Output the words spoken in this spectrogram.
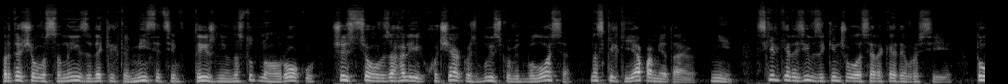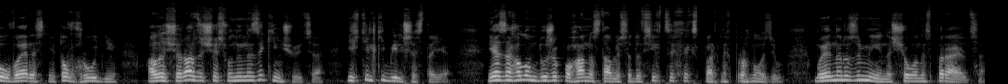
Про те, що восени за декілька місяців, тижнів, наступного року щось з цього взагалі хоч якось близько відбулося? Наскільки я пам'ятаю, ні. Скільки разів закінчувалися ракети в Росії? То у вересні, то в грудні. Але щоразу щось вони не закінчуються, їх тільки більше стає. Я загалом дуже погано ставлюся до всіх цих експертних прогнозів, бо я не розумію, на що вони спираються.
